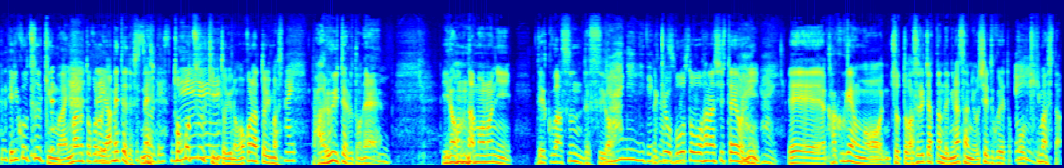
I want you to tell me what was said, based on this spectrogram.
ヘリコ通勤は今のところやめてですねはいすね、徒歩通勤というのを行っております。はい、歩いてるとね、うん、いろんなものに出くわすんですよ。今日冒頭お話ししたように、はいはい、えー、格言をちょっと忘れちゃったんで皆さんに教えてくれとこう聞きました。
